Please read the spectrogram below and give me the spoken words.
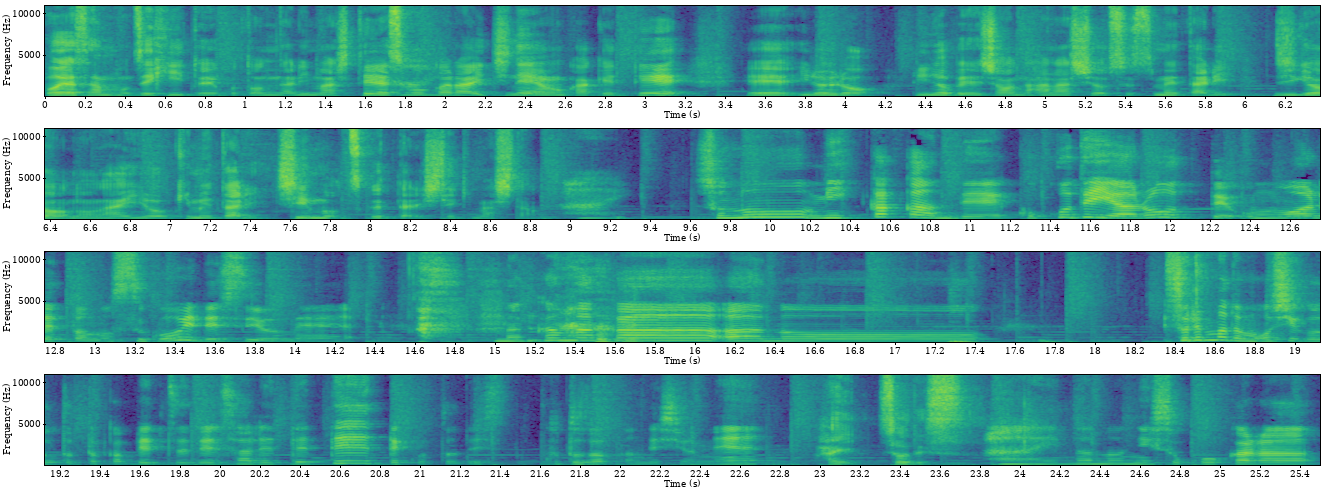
大家さんもぜひということになりましてそこから1年をかけて、えー、いろいろリノベーションの話を進めたり事業の内容を決めたりチームを作ったりしてきました。はいその3日間でここでやろうって思われたのすごいですよね。なかなかあのそれまでもお仕事とか別でされててってことですことだったんですよね。はいそうです。はいなのにそこから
